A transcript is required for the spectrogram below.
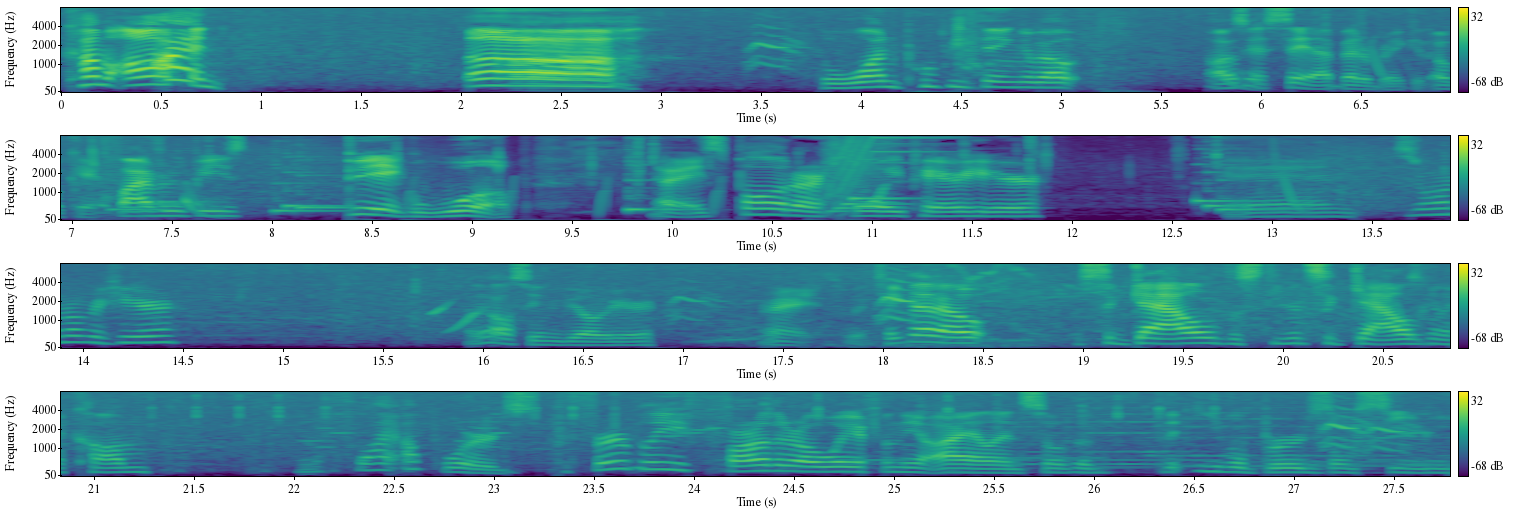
Come on! Ugh! The one poopy thing about... I was gonna say I better break it. Okay, five rupees. Big whoop. Alright, let's pull out our holy pair here. And is there one over here? They all seem to be over here. Alright, so take that out. The Seagal, the Steven Seagal is gonna come. gonna fly upwards, preferably farther away from the island so the, the evil birds don't see me.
